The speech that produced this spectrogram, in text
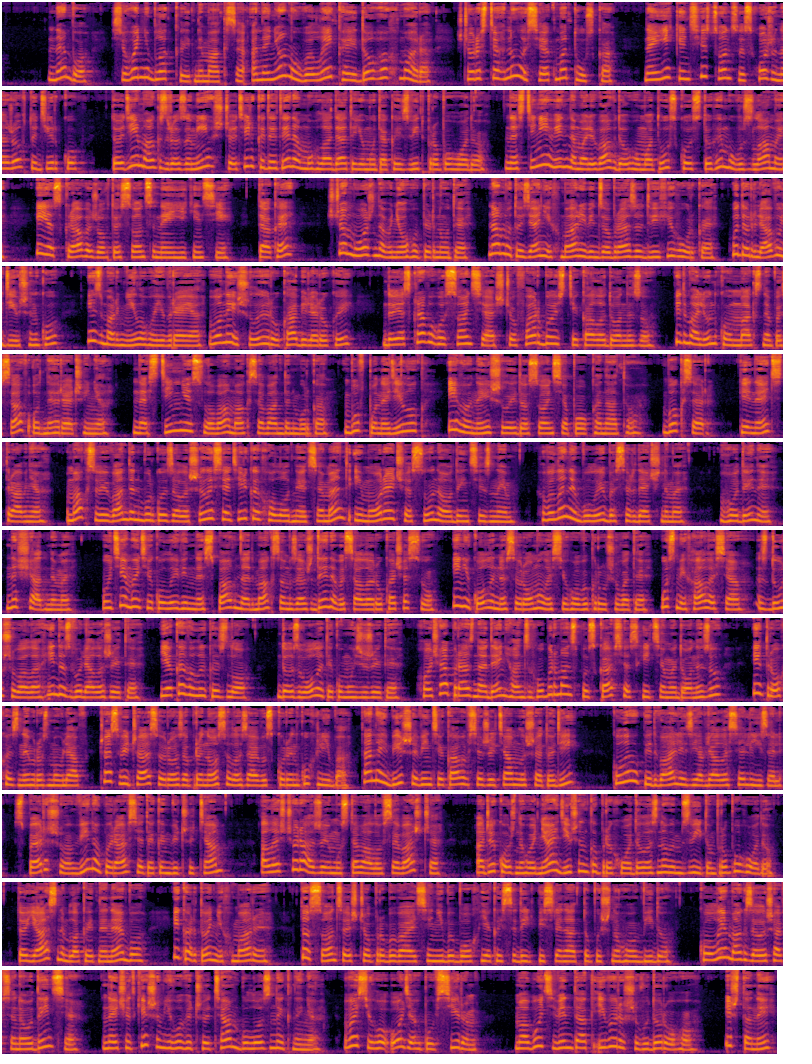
Небо сьогодні блакитне, Максе, а на ньому велика і довга хмара, що розтягнулася, як матузка. На її кінці сонце схоже на жовту дірку. Тоді Макс зрозумів, що тільки дитина могла дати йому такий звіт про погоду. На стіні він намалював довгу мотузку з тугими вузлами і яскраве жовте сонце на її кінці, таке, що можна в нього пірнути. На мотузяній хмарі він зобразив дві фігурки худорляву дівчинку і змарнілого єврея. Вони йшли рука біля руки до яскравого сонця, що фарбою стікало донизу. Під малюнком Макс написав одне речення настінні слова Макса Ванденбурга. Був понеділок, і вони йшли до сонця по канату. Боксер. Кінець травня. Максові Ванденбургу залишилися тільки холодний цемент і море часу наодинці з ним. Хвилини були безсердечними, години нещадними. У ті миті, коли він не спав, над Максом завжди нависала рука часу і ніколи не соромилась його викручувати, усміхалася, здушувала і дозволяла жити. Яке велике зло дозволити комусь жити. Хоча б раз на день Ганс Губерман спускався східцями донизу і трохи з ним розмовляв. Час від часу Роза приносила зайву скоринку хліба, та найбільше він цікавився життям лише тоді, коли у підвалі з'являлася лізель. Спершу він опирався таким відчуттям, але щоразу йому ставало все важче, адже кожного дня дівчинка приходила з новим звітом про погоду то ясне, блакитне небо і картонні хмари, то сонце, що пробивається, ніби Бог, який сидить після надто пишного обіду. Коли Мак залишався наодинці, найчіткішим його відчуттям було зникнення. Весь його одяг був сірим. Мабуть, він так і вирушив у дорогу, і штани,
